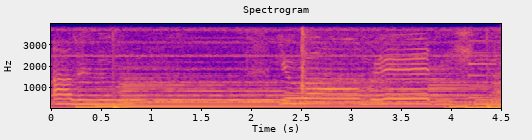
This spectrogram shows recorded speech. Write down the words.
Hallelujah. You're already here.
